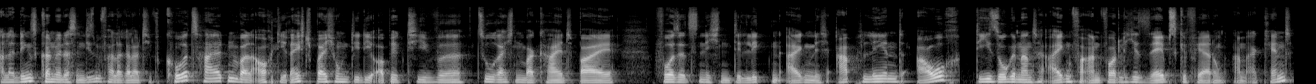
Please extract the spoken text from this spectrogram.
Allerdings können wir das in diesem Fall relativ kurz halten, weil auch die Rechtsprechung, die die objektive Zurechenbarkeit bei vorsätzlichen Delikten eigentlich ablehnt, auch die sogenannte eigenverantwortliche Selbstgefährdung anerkennt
